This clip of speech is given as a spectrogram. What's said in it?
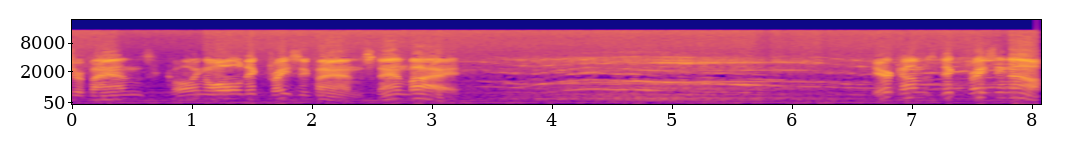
adventure fans, calling all Dick Tracy fans. Stand by. Here comes Dick Tracy now.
